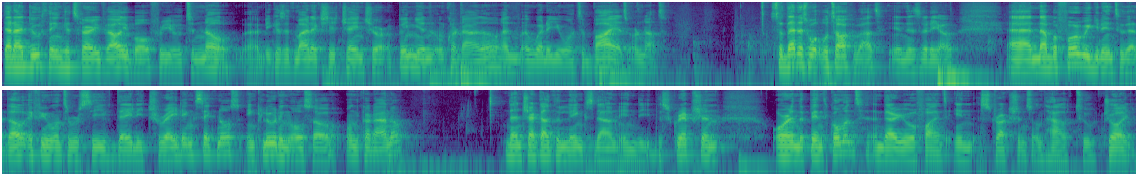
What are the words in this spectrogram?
that I do think it's very valuable for you to know uh, because it might actually change your opinion on Cardano and, and, whether you want to buy it or not. So that is what we'll talk about in this video. Uh, now, before we get into that though, if you want to receive daily trading signals, including also on Cardano, then check out the links down in the description or in the pinned comment, and there you will find instructions on how to join.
